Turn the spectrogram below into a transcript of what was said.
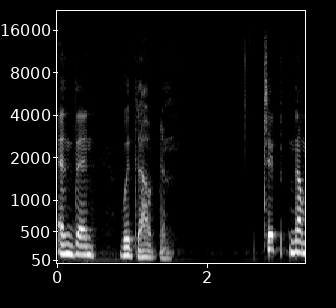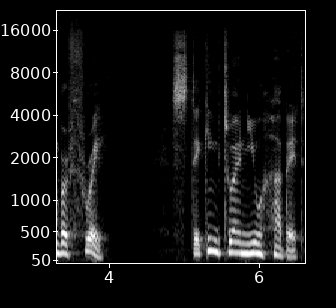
and then without them. Tip number three. Sticking to a new habit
